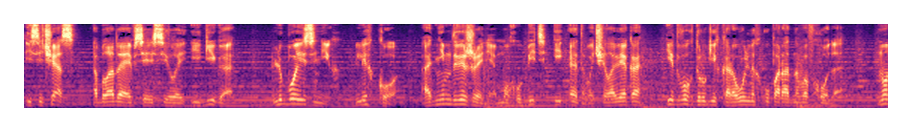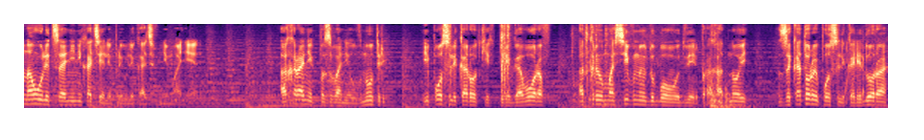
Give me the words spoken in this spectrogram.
И сейчас, обладая всей силой и гига, любой из них легко, одним движением мог убить и этого человека, и двух других караульных у парадного входа. Но на улице они не хотели привлекать внимание. Охранник позвонил внутрь и после коротких переговоров открыл массивную дубовую дверь проходной, за которой после коридора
